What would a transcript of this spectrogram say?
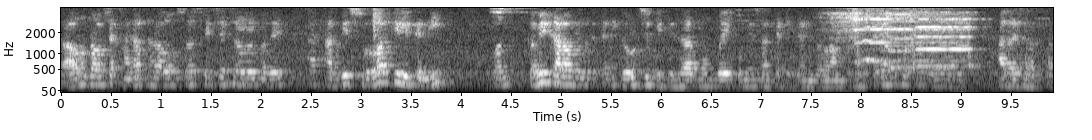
अरुणरावच्या खाण्यावर खाना लावून सर शिक्षक चळवळीमध्ये अगदी सुरुवात केली त्यांनी पण कमी कालावधीमध्ये त्यांनी गरुड जीव घेतली जर मुंबई पुणे सारख्या ठिकाणी जाऊन आमच्या अग्रेसर असतात.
